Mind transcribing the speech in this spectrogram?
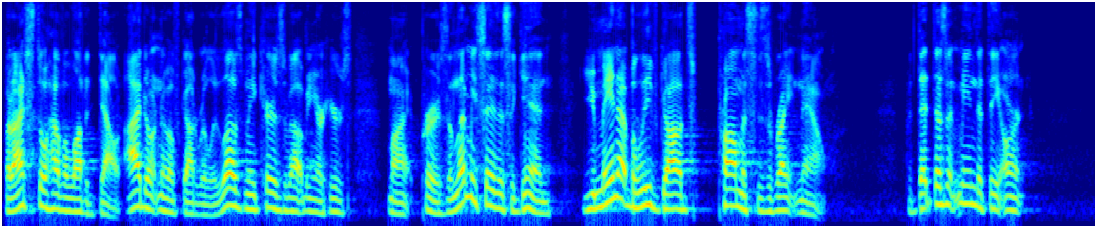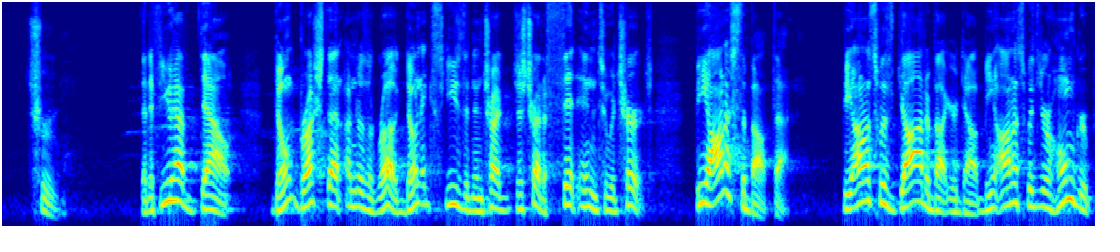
but I still have a lot of doubt. I don't know if God really loves me, cares about me, or hears my prayers. And let me say this again you may not believe God's promises right now, but that doesn't mean that they aren't true. That if you have doubt, don't brush that under the rug. Don't excuse it and try, just try to fit into a church. Be honest about that. Be honest with God about your doubt. Be honest with your home group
